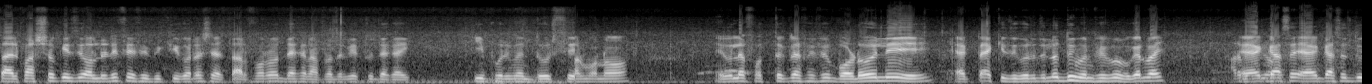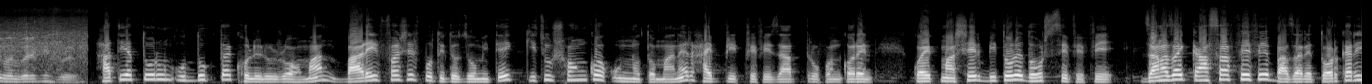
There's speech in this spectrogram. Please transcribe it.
চার পাঁচশো কেজি অলরেডি পেঁপে বিক্রি করা শেষ। তারপরও দেখেন আপনাদেরকে একটু দেখাই কি পরিমাণ ধরছে আমার মনে এগুলা প্রত্যেকটা পেঁপে বড় হইলে একটা এক কেজি করে দিল দুই মন পেঁপে হবে। কেন ভাই? এক গাছে এক গাছে দুই মন করে পেঁপে হাতিয়ার তরুণ উদ্যোক্তা খলিলুর রহমান বাড়ির পাশের পতিত জমিতে কিছু সংখ্যক উন্নত মানের হাইব্রিড পেঁপে জাত রোপণ করেন। কয়েক মাসের ভিতরে ধরছে পেঁপে। জানা যায় কাঁচা পেঁপে বাজারে তরকারি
